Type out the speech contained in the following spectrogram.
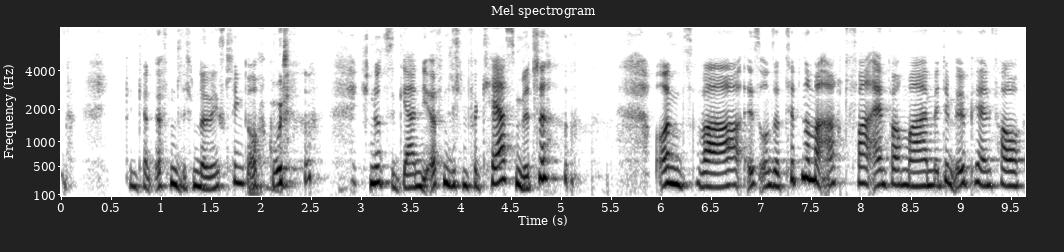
Ich bin gern öffentlich unterwegs, klingt auch gut. Ich nutze gern die öffentlichen Verkehrsmittel. Und zwar ist unser Tipp Nummer 8, fahr einfach mal mit dem ÖPNV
